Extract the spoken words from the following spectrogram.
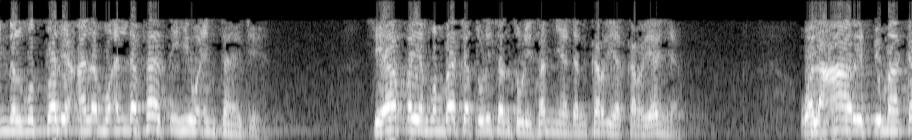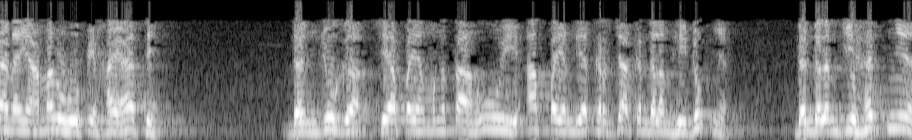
innal muttali' ala muallafatihi wa intajihi Siapa yang membaca tulisan-tulisannya dan karya-karyanya. Wal arif bima kana ya'maluhu fi hayatih. Dan juga siapa yang mengetahui apa yang dia kerjakan dalam hidupnya dan dalam jihadnya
